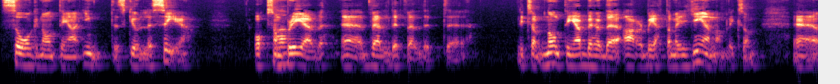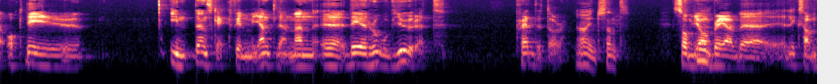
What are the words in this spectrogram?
såg någonting jag inte skulle se. Och som Ja. blev eh, väldigt, väldigt, eh, liksom någonting jag behövde arbeta mig igenom liksom. Eh, och det är ju inte en skräckfilm egentligen, men eh, det är rovdjuret. Predator. Ja, intressant. Som jag blev eh, liksom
